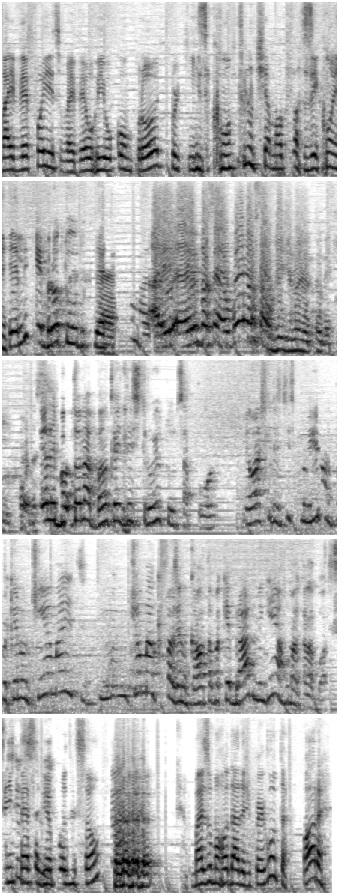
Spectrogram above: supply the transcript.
Vai ver foi isso, vai ver o Ryu comprou por 15 conto, não tinha mal o que fazer com ele. quebrou tudo. Aí, aí você, eu vou lançar um vídeo no YouTube aqui, foda-se. Ele botou na banca e destruiu tudo, essa porra. Eu acho que eles destruíram porque não tinha mais. Não tinha mais o que fazer no carro, tava quebrado, ninguém ia arrumar aquela bosta. Sem peça de reposição. Mais uma rodada de pergunta? Bora?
